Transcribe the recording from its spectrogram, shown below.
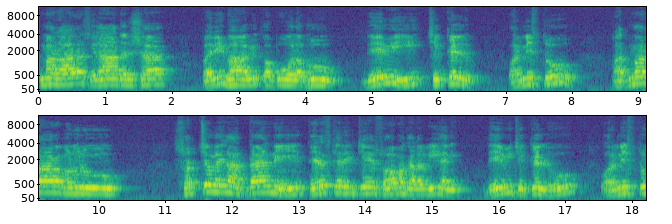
పద్మరాగ శిలాదర్శ పరిభావి కపోలభూ. దేవి చెక్కెళ్ళు వర్ణిస్తూ పద్మరాగమణులు స్వచ్ఛమైన అర్థాన్ని తిరస్కరించే శోభ కలవి అని దేవి చెక్కెళ్ళు వర్ణిస్తూ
